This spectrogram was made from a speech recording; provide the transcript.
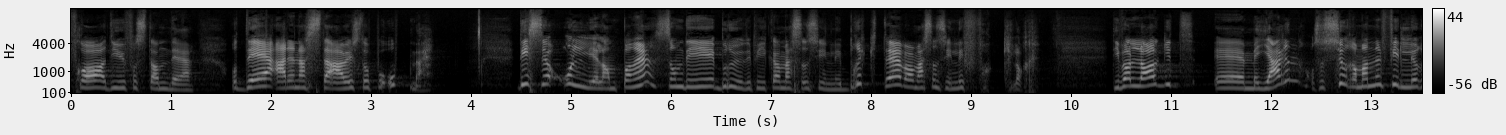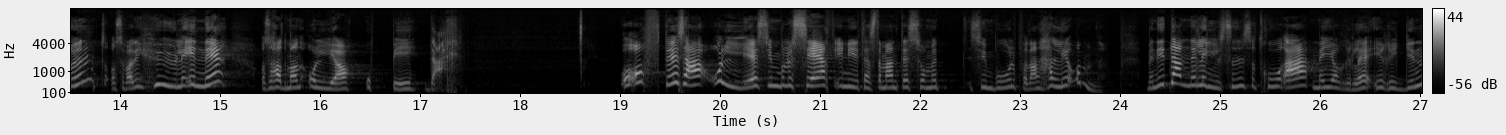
fra de uforstandige. Og det er det neste jeg vil stoppe opp med. Disse oljelampene som de brudepika mest sannsynlig brukte, var mest sannsynlig fakler. De var lagd eh, med jern, og så surra man en fille rundt, og så var de hule inni, og så hadde man olja oppi der. Og Ofte er olje symbolisert i Nytestamentet som et symbol på Den hellige ånd. Men i denne lignelsen så tror jeg med Jarle i ryggen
